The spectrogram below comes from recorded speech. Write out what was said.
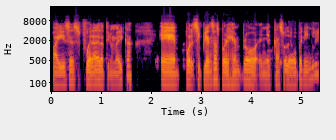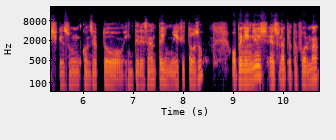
países fuera de Latinoamérica. Eh, si piensas, por ejemplo, en el caso de Open English, que es un concepto interesante y muy exitoso, Open English es una plataforma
